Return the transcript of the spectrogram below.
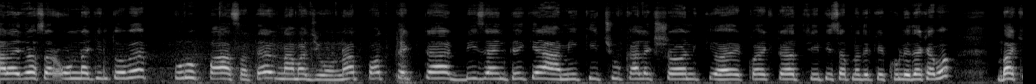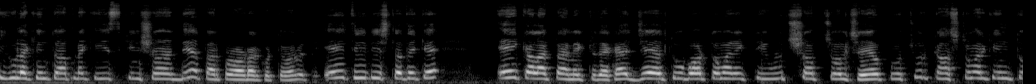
আড়াই গজ আর ওড়না কিন্তু হবে পুরো পাঁচ হাতের নামাজি ওড়না। প্রত্যেকটা ডিজাইন থেকে আমি কিছু কালেকশন কয়েকটা থ্রি পিস আপনাদেরকে খুলে দেখাবো। বাকিগুলো কিন্তু আপনাকে স্ক্রিনশট দিয়ে তারপর অর্ডার করতে পারবে। এই থ্রি পিসটা থেকে এই কালারটা আমি একটু দেখাই। যেহেতু বর্তমান একটি উৎসব চলছে, প্রচুর কাস্টমার কিন্তু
